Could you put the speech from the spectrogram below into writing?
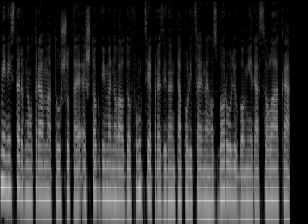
Minister vnútra Matúš Šutaj Eštok vymenoval do funkcie prezidenta policajného zboru Ľubomíra Soláka.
